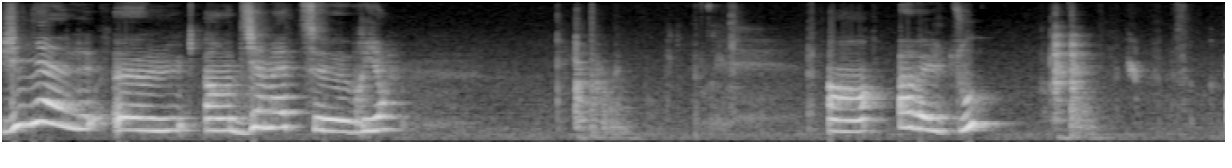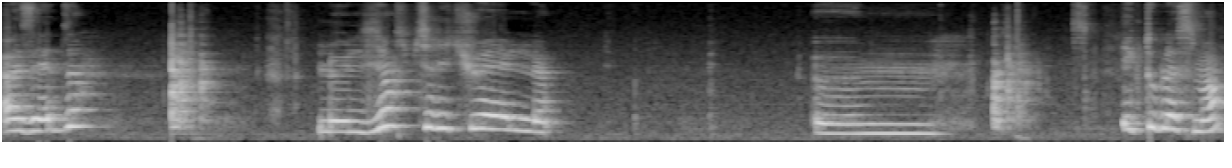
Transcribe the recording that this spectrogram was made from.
Génial euh, Un diamètre euh, brillant. Un Avaltou. AZ. Le lien spirituel. Ectoplasma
